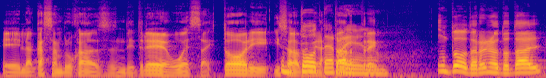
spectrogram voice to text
eh, La Casa Embrujada del 63, West Side Story, hizo Un la primera Star. Trek. Un todoterreno total.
